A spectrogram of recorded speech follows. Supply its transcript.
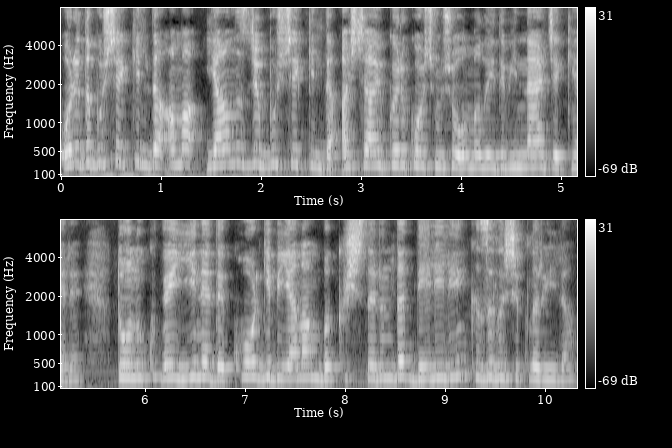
Orada bu şekilde ama yalnızca bu şekilde aşağı yukarı koşmuş olmalıydı binlerce kere. Donuk ve yine de kor gibi yanan bakışlarında deliliğin kızıl ışıklarıyla.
